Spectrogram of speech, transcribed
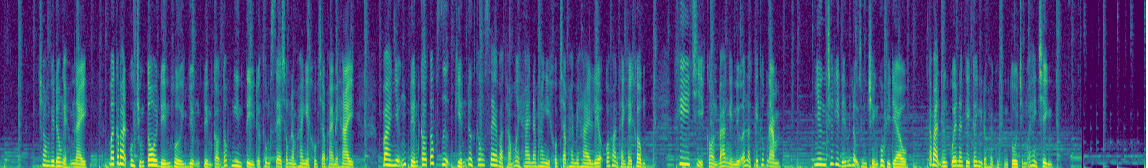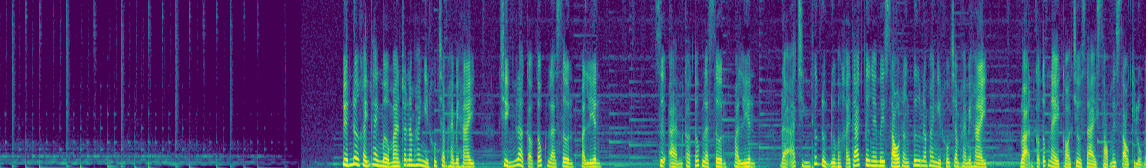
Trong video ngày hôm nay, mời các bạn cùng chúng tôi đến với những tuyến cao tốc nghìn tỷ được thông xe trong năm 2022 và những tuyến cao tốc dự kiến được thông xe vào tháng 12 năm 2022 liệu có hoàn thành hay không khi chỉ còn 3 ngày nữa là kết thúc năm. Nhưng trước khi đến với nội dung chính của video, các bạn đừng quên đăng ký kênh để đồng hành cùng chúng tôi trong mỗi hành trình. Tuyến đường Khánh Thành mở màn cho năm 2022 chính là cao tốc La Sơn – Hòa Liên. Dự án cao tốc La Sơn – Hòa Liên đã chính thức được đưa vào khai thác từ ngày 16 tháng 4 năm 2022. Đoạn cao tốc này có chiều dài 66 km,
